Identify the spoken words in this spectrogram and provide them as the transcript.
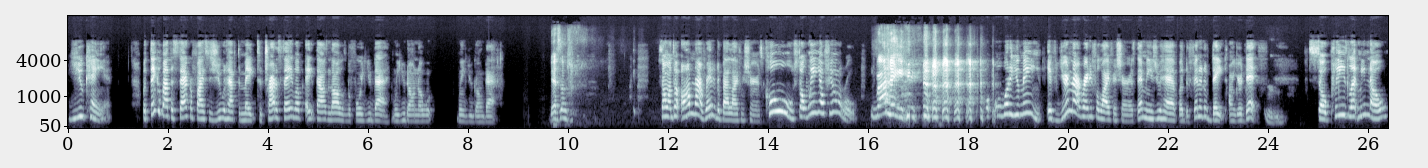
You can, but think about the sacrifices you would have to make to try to save up eight thousand dollars before you die when you don't know when you gonna die. That's so. Someone told, "Oh, I'm not ready to buy life insurance." Cool. So when your funeral? Right. well, what do you mean? If you're not ready for life insurance, that means you have a definitive date on your death. Hmm. So please let me know.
